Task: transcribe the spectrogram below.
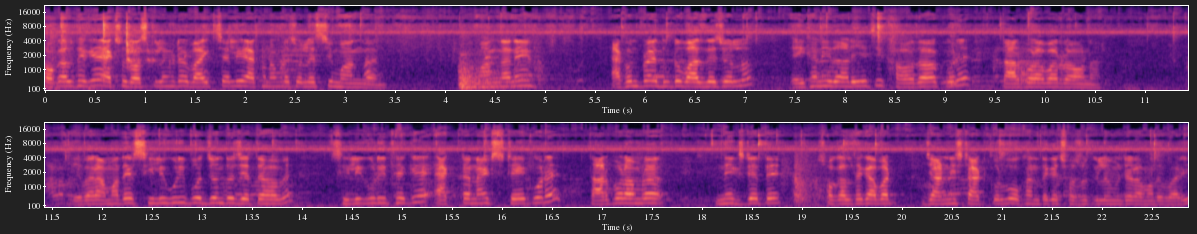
সকাল থেকে একশো দশ কিলোমিটার বাইক চালিয়ে এখন আমরা চলে এসেছি মাঙ্গান। মাঙ্গানে এখন প্রায় দুটো বাজতে চলল। এইখানেই দাঁড়িয়েছি খাওয়া দাওয়া করে তারপর আবার রওনা। এবার আমাদের শিলিগুড়ি পর্যন্ত যেতে হবে। শিলিগুড়ি থেকে একটা নাইট স্টে করে তারপর আমরা নেক্সট ডেতে সকাল থেকে আবার জার্নি স্টার্ট করব। ওখান থেকে ছশো কিলোমিটার আমাদের বাড়ি।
